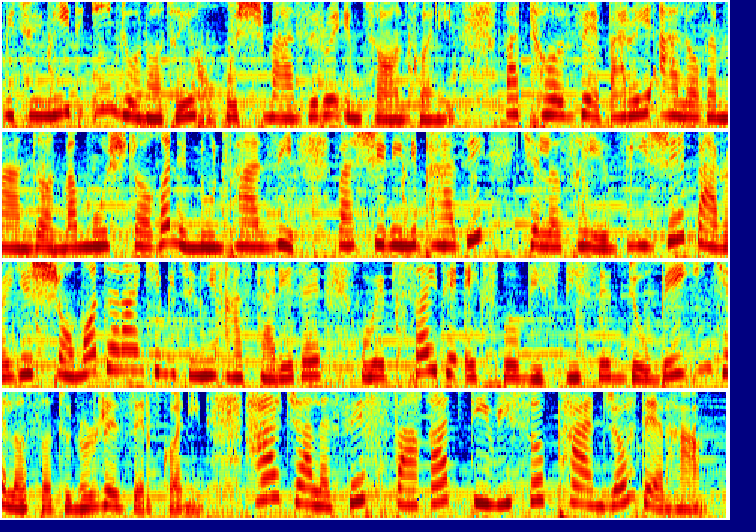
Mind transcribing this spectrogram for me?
می‌تونید این دونات های خوشمزه رو امتحان کنید و تازه برای مندان و مشتاقان نون‌پزی و شیرینی پزی کلاس های ویژه برای شما دارن که می‌تونید از طریق وبسایت اکسپو 2020 دوبی این کلاساتون رو رزرو کنید. هر جلسه فقط 250 درهم.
